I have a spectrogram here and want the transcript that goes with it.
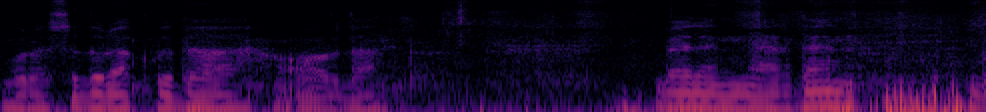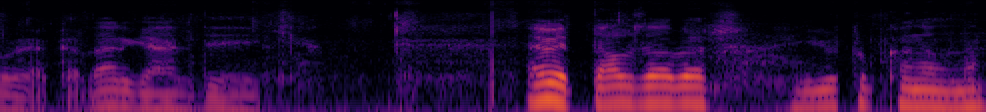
Burası Duraklı Dağ oradan. Belenlerden buraya kadar geldik. Evet Dalca Haber YouTube kanalının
